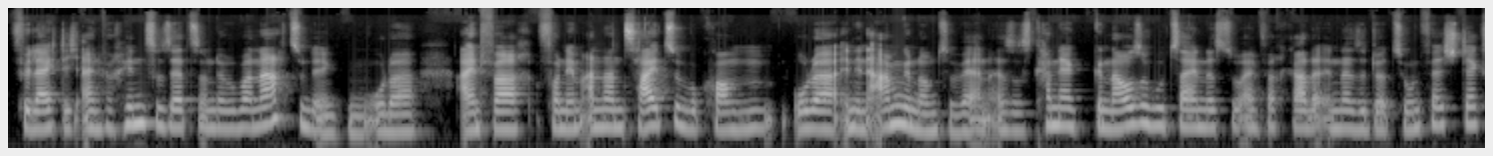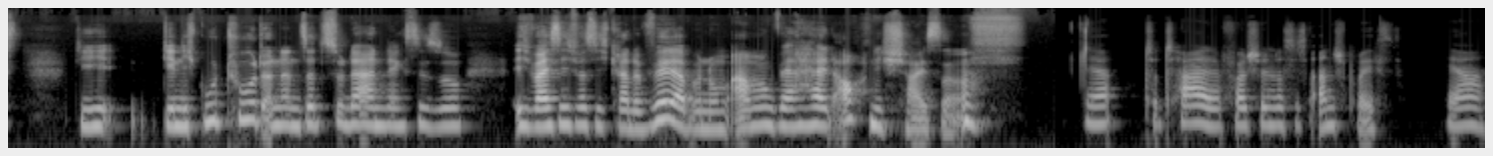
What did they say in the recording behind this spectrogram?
vielleicht dich einfach hinzusetzen und darüber nachzudenken oder einfach von dem anderen Zeit zu bekommen oder in den Arm genommen zu werden. Also es kann ja genauso gut sein, dass du einfach gerade in einer Situation feststeckst, die dir nicht gut tut und dann sitzt du da und denkst dir so, ich weiß nicht, was ich gerade will, aber eine Umarmung wäre halt auch nicht scheiße. Ja, total. Voll schön, dass du es ansprichst. Ja.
